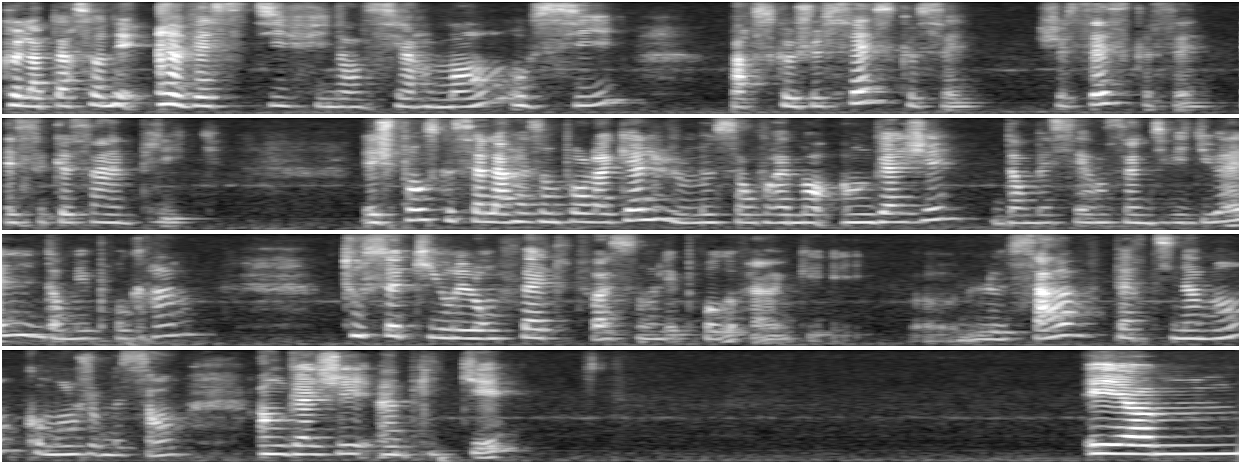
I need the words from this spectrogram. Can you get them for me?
que la personne est investie financièrement aussi, parce que je sais ce que c'est. Je sais ce que c'est et ce que ça implique. Et je pense que c'est la raison pour laquelle je me sens vraiment engagée dans mes séances individuelles, dans mes programmes. Tous ceux qui l'ont fait, de toute façon, les programmes, le savent pertinemment, comment je me sens engagée, impliquée. Et euh,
